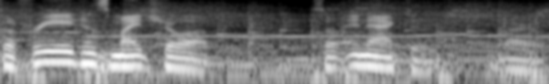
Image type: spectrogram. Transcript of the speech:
So free agents might show up. So inactive. Alright.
